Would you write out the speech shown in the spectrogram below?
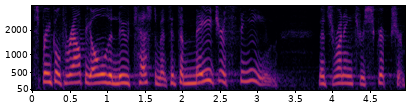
sprinkled throughout the Old and New Testaments. It's a major theme that's running through Scripture.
